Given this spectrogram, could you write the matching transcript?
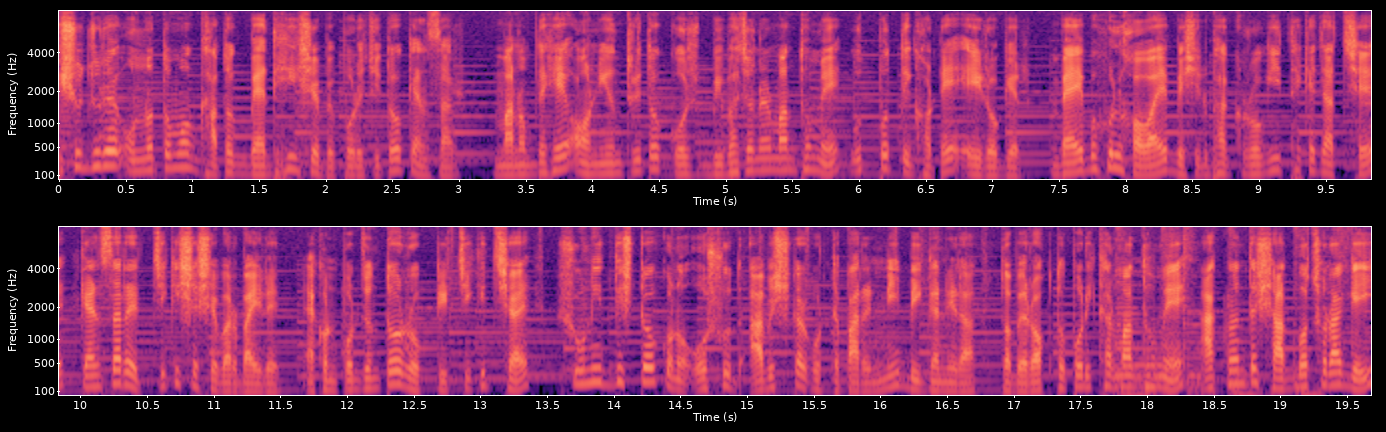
বিশ্বজুড়ে অন্যতম ঘাতক ব্যাধি হিসেবে পরিচিত ক্যান্সার। মানবদেহে অনিয়ন্ত্রিত কোষ বিভাজনের মাধ্যমে উৎপত্তি ঘটে এই রোগের। ব্যয়বহুল হওয়ায় বেশিরভাগ রোগী থেকে যাচ্ছে ক্যান্সারের চিকিৎসা সেবার বাইরে। এখন পর্যন্ত রোগটির চিকিৎসায় সুনির্দিষ্ট কোনো ওষুধ আবিষ্কার করতে পারেননি বিজ্ঞানীরা। তবে রক্ত পরীক্ষার মাধ্যমে আক্রান্তের সাত বছর আগেই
